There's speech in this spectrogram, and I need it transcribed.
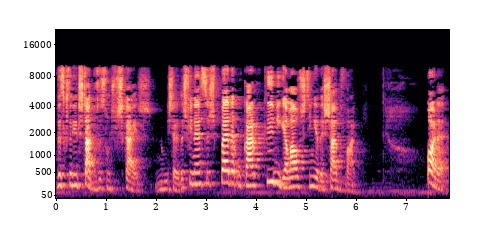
da Secretaria de Estado dos Assuntos Fiscais no Ministério das Finanças para o cargo que Miguel Alves tinha deixado vago. Ora,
